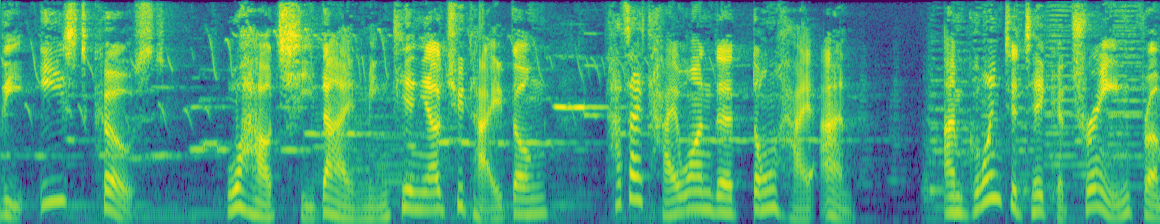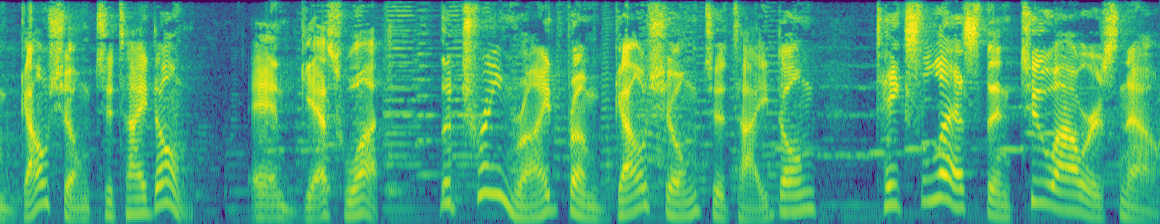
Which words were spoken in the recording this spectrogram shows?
the East Coast. 我好期待明天要去台东，它在台湾的东海岸。I'm going to take a train from Kaohsiung to Taidong. And guess what? The train ride from Kaohsiung to Taidong takes less than two hours now.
